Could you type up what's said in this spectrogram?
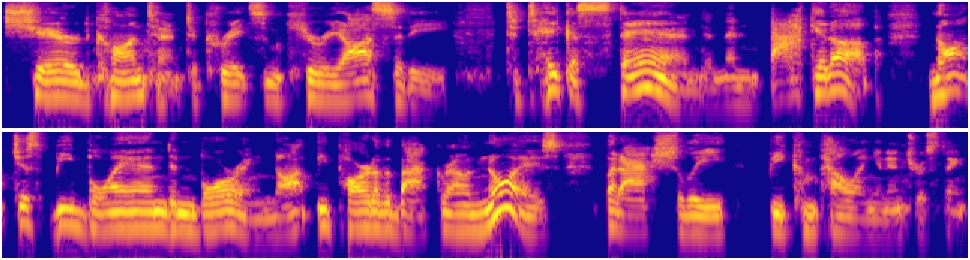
shared content to create some curiosity, to take a stand and then back it up, not just be bland and boring, not be part of the background noise, but actually be compelling and interesting.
